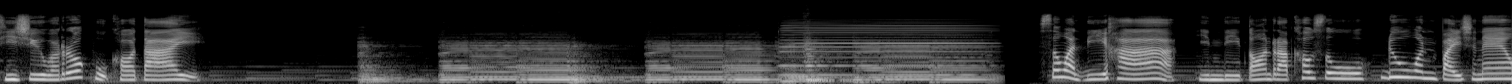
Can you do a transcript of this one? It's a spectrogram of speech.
ที่ชื่อว่าโรคผูกคอตายสวัสดีค่ะ ยินดีต้อนรับเข้าสู่ ดูวนไปชาแนล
